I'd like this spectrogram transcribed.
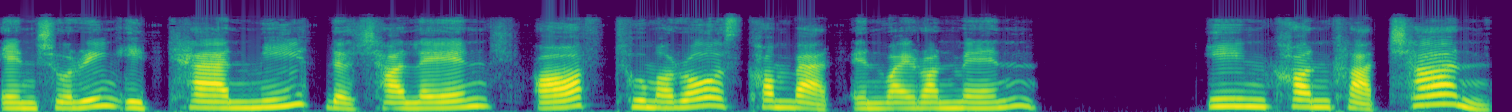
ensuring it can meet the challenge of tomorrow's combat environment. In conclusion,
